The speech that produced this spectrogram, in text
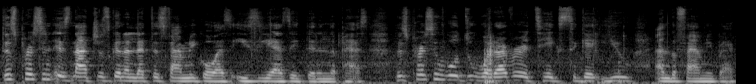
This person is not just going to let this family go as easily as they did in the past. This person will do whatever it takes to get you and the family back.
